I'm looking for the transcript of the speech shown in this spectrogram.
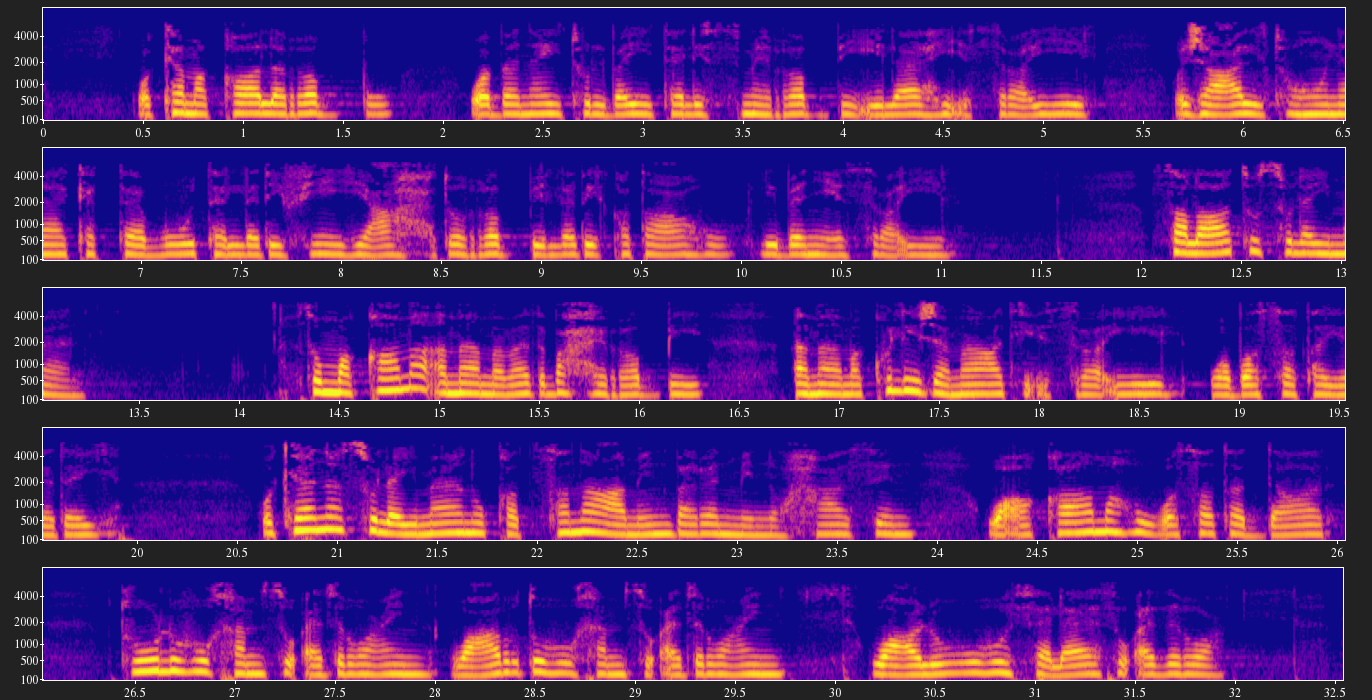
وكما قال الرب وبنيت البيت لاسم الرب إله إسرائيل وجعلت هناك التابوت الذي فيه عهد الرب الذي قطعه لبني إسرائيل. صلاة سليمان. ثم قام أمام مذبح الرب أمام كل جماعة إسرائيل وبسط يديه. وكان سليمان قد صنع منبرا من نحاس وأقامه وسط الدار طوله خمس أذرع وعرضه خمس أذرع وعلوه ثلاث أذرع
